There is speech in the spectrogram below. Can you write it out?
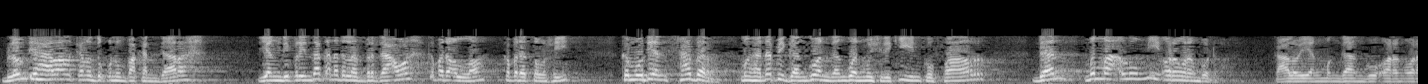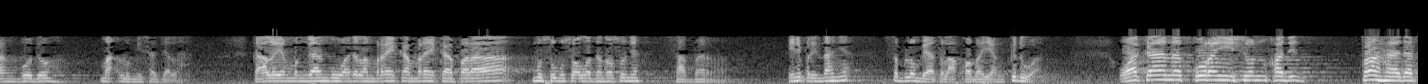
belum dihalalkan untuk menumpahkan darah, yang diperintahkan adalah berdakwah kepada Allah, kepada tauhid, kemudian sabar menghadapi gangguan-gangguan musyrikin, kufar, dan memaklumi orang-orang bodoh. Kalau yang mengganggu orang-orang bodoh, maklumi sajalah. Kalau yang mengganggu adalah mereka-mereka para musuh-musuh Allah dan Rasulnya, sabar. Ini perintahnya sebelum Bayatul Aqabah yang kedua. Wa kanat Quraisyun qad tahadat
